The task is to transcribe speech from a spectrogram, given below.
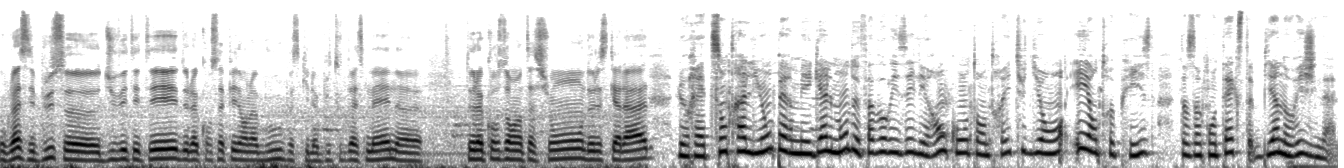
Donc là, c'est plus euh, du VTT, de la course à pied dans la boue parce qu'il a plu toute la semaine, euh, de la course d'orientation, de l'escalade. Le raid Central Lyon permet également de favoriser les rencontres entre étudiants et entreprises dans un contexte bien original.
